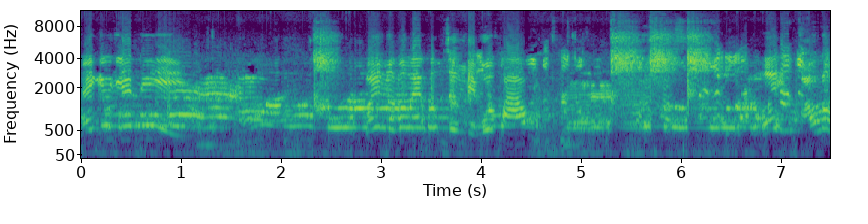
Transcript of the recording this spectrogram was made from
Anh kêu chết đi. Quên mà không em không dừng để mua pháo. Ôi, pháo nổ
